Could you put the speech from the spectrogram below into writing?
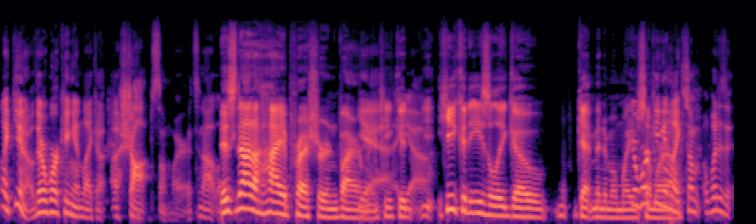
like you know they're working in like a, a shop somewhere. It's not like it's not a high pressure environment. he could yeah. he- could easily go get minimum wage they're working somewhere in like some what is it?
